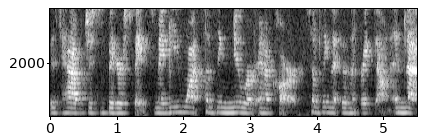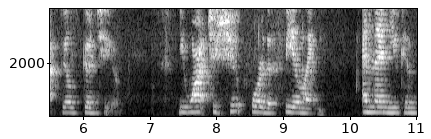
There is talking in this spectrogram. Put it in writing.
is to have just bigger space. Maybe you want something newer in a car, something that doesn't break down, and that feels good to you. You want to shoot for the feeling and then you can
